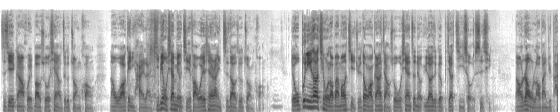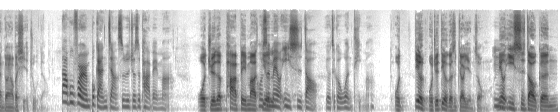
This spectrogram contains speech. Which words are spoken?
直接跟他回报说现在有这个状况，然后我要给你 highlight，即便我现在没有解法，我也先让你知道这个状况。对，我不一定是要请我老板帮我解决，但我要跟他讲说我现在真的有遇到这个比较棘手的事情，然后让我老板去判断要不要协助。这样，大部分人不敢讲，是不是就是怕被骂？我觉得怕被骂，或是没有意识到有这个问题吗？我第二，我觉得第二个是比较严重，没有意识到跟。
